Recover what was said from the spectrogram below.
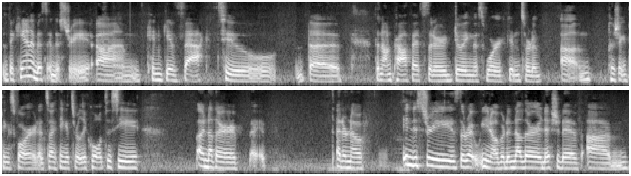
the cannabis industry um, can give back to the the nonprofits that are doing this work and sort of um, pushing things forward. And so I think it's really cool to see another. I don't know if industry is the right, you know, but another initiative um,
